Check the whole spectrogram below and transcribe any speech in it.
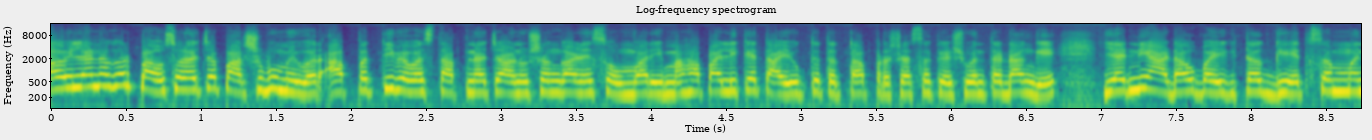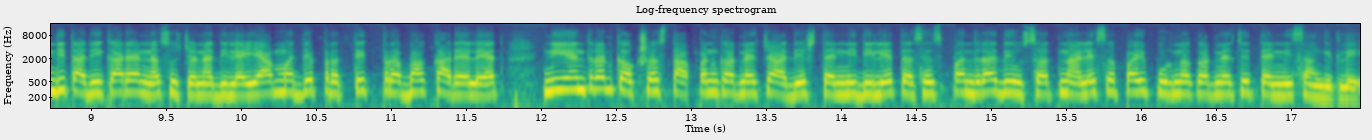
अहिल्यानगर पावसाळ्याच्या पार्श्वभूमीवर आपत्ती व्यवस्थापनाच्या अनुषंगाने सोमवारी महापालिकेत आयुक्त तथा प्रशासक यशवंत डांगे यांनी आढाव बैठक घेत संबंधित अधिकाऱ्यांना सूचना दिल्या. यामध्ये प्रत्येक प्रभाग कार्यालयात नियंत्रण कक्ष स्थापन करण्याचे आदेश त्यांनी दिले तसेच पंधरा दिवसात नालेसफाई पूर्ण करण्याचे त्यांनी सांगितले.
